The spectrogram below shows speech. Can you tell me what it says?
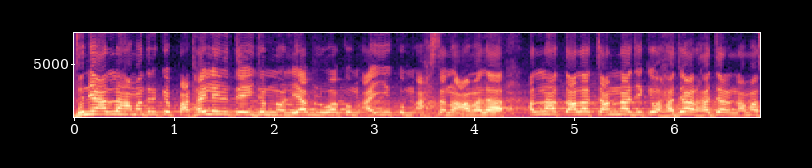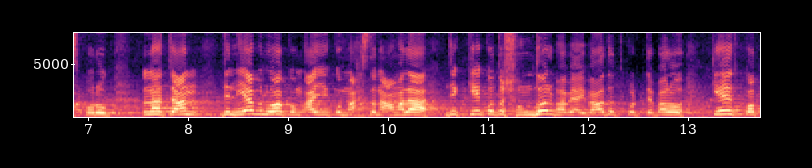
দুনিয়া আল্লাহ আমাদেরকে পাঠাইলেন তো এই জন্য লিয়াবুল ওয়াকুম আইকুম আহসানু আমালা। আল্লাহ তালা চান না যে কেউ হাজার হাজার নামাজ পড়ুক। আল্লাহ চান যে লিয়াবুল ওয়াকুম আইকুম আহসানু আমালা। যে কে কত সুন্দরভাবে ইবাদত করতে পারো, কে কত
